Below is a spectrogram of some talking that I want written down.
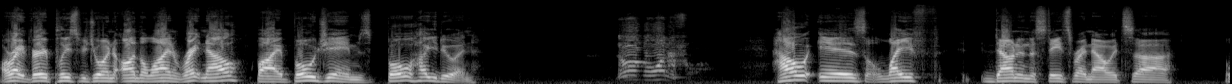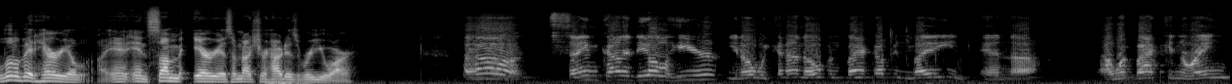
All right, very pleased to be joined on the line right now by Beau James. Beau, how you doing? Doing wonderful. How is life down in the states right now? It's uh, a little bit hairy in, in some areas. I'm not sure how it is where you are. Uh, same kind of deal here. You know, we kind of opened back up in May, and, and uh, I went back in the ring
